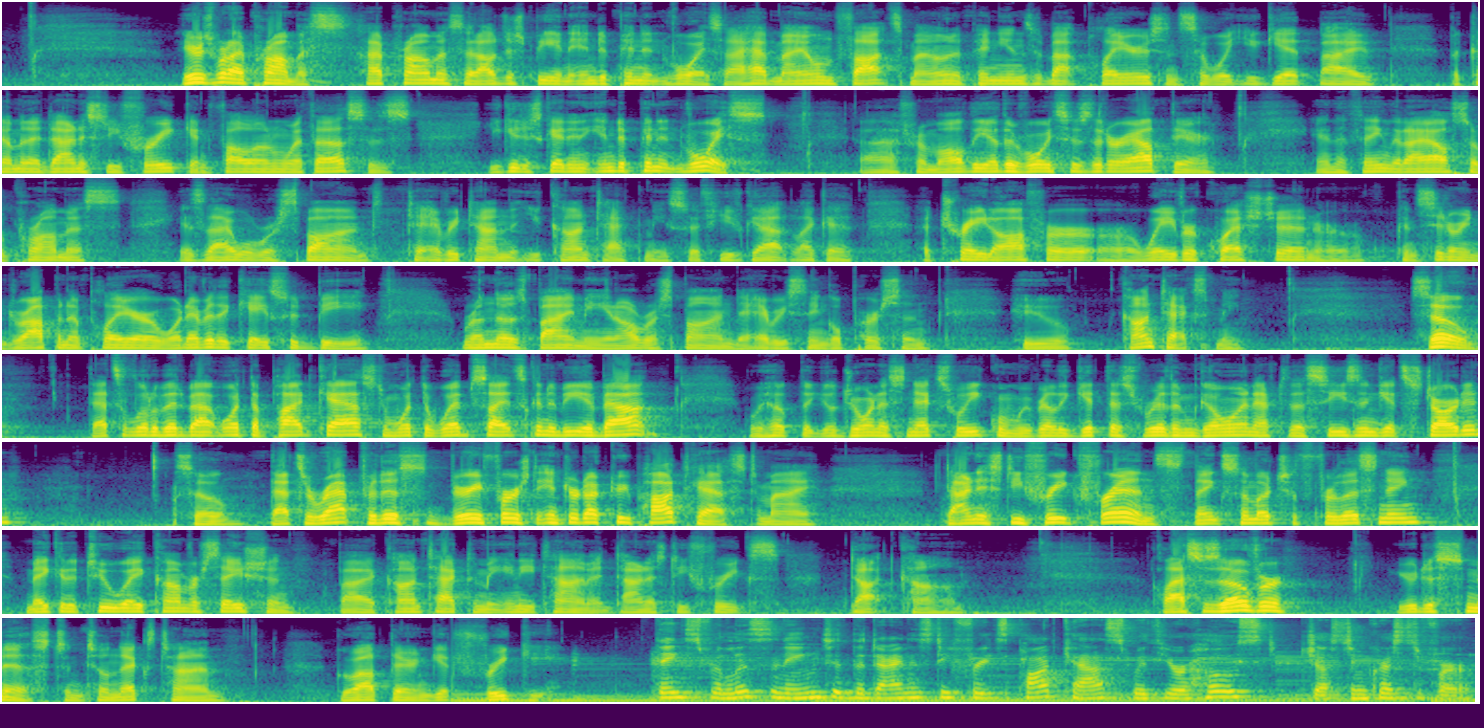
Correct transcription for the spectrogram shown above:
Here's what I promise. I promise that I'll just be an independent voice. I have my own thoughts, my own opinions about players, and so what you get by becoming a dynasty freak and following with us is you can just get an independent voice uh, from all the other voices that are out there. And the thing that I also promise is that I will respond to every time that you contact me. So if you've got like a, a trade offer or a waiver question or considering dropping a player or whatever the case would be, run those by me and I'll respond to every single person who contacts me. So that's a little bit about what the podcast and what the website's going to be about. We hope that you'll join us next week when we really get this rhythm going after the season gets started. So that's a wrap for this very first introductory podcast to my Dynasty Freak friends. Thanks so much for listening. Make it a two way conversation by contacting me anytime at dynastyfreaks.com. Class is over. You're dismissed. Until next time, go out there and get freaky. Thanks for listening to the Dynasty Freaks podcast with your host, Justin Christopher.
